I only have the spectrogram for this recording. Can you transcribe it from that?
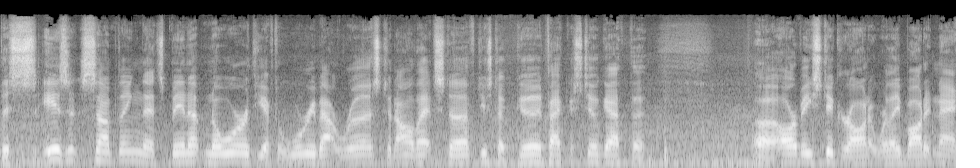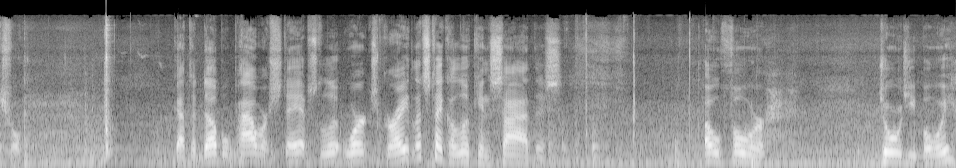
This isn't something that's been up north. You have to worry about rust and all that stuff. Just a good, in fact, it's still got the uh, RV sticker on it where they bought it in Nashville. Got the double power steps, look, works great. Let's take a look inside this 04 Georgie boy.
